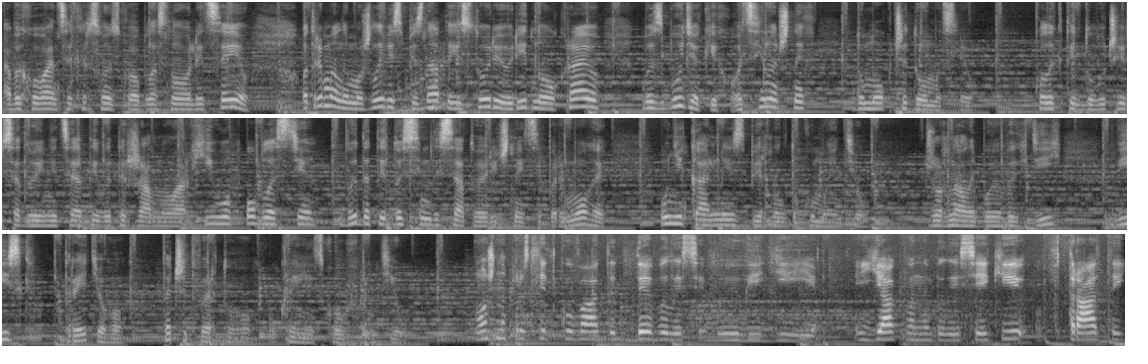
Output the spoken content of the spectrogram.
А вихованці Херсонського обласного ліцею отримали можливість пізнати історію рідного краю без будь-яких оціночних думок чи домислів. Колектив долучився до ініціативи Державного архіву області видати до 70-ї річниці перемоги унікальний збірник документів, журнали бойових дій військ 3-го та 4-го українського фронтів. Можна прослідкувати, де велися бойові дії, як вони велися, які втрати.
